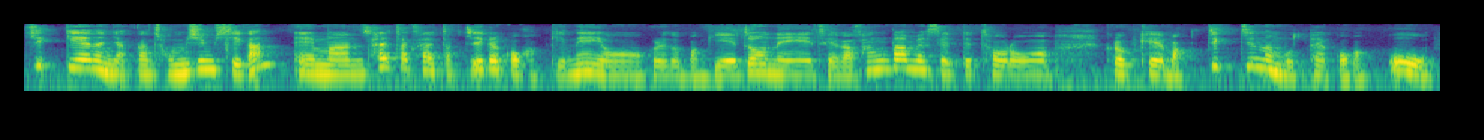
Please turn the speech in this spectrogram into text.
찍기에는 약간 점심시간에만 살짝 살짝 찍을 것 같긴 해요. 그래서 막 예전에 제가 상담했을 때처럼 그렇게 막 찍지는 못할 것 같고,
